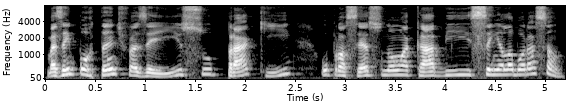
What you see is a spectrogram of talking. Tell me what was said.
mas é importante fazer isso para que o processo não acabe sem elaboração.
